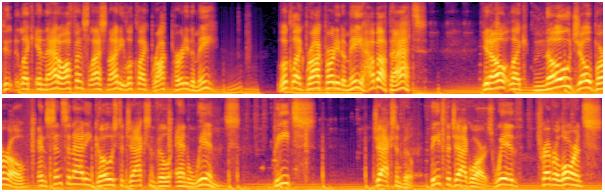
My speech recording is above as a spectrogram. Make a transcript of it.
dude, like in that offense last night, he looked like Brock Purdy to me. Looked like Brock Purdy to me. How about that? You know, like no Joe Burrow, and Cincinnati goes to Jacksonville and wins, beats Jacksonville, beats the Jaguars with Trevor Lawrence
